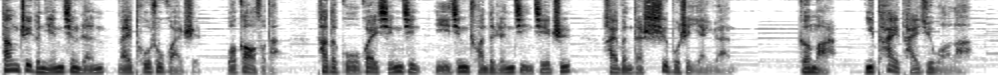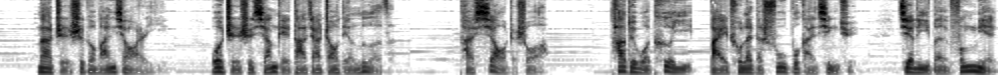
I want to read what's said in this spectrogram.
当这个年轻人来图书馆时，我告诉他，他的古怪行径已经传得人尽皆知，还问他是不是演员。哥们儿，你太抬举我了，那只是个玩笑而已，我只是想给大家找点乐子。他笑着说，他对我特意摆出来的书不感兴趣，借了一本封面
